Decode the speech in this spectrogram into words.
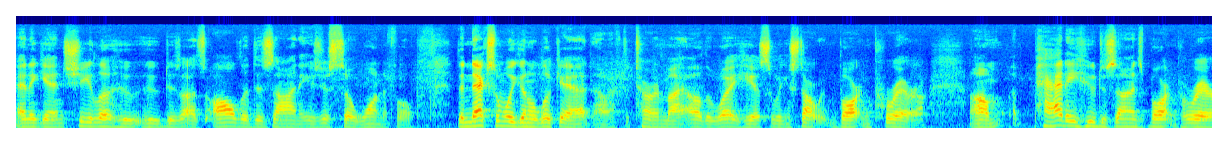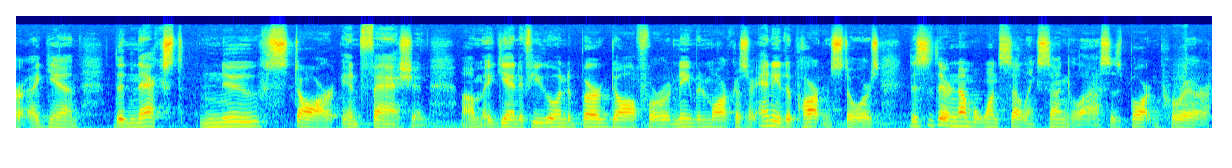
And again, Sheila, who, who does all the designing, is just so wonderful. The next one we're going to look at, I'll have to turn my other way here so we can start with Barton Perreira. Um, Patty, who designs Barton Perreira, again, the next new star in fashion. Um, again, if you go into Bergdorf or Neiman Marcus or any department stores, this is their number one selling sunglasses, Barton Perreira.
